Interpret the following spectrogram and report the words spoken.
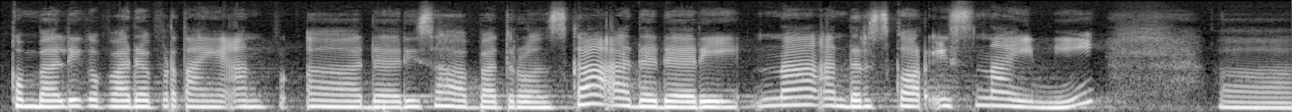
kembali kepada pertanyaan eh, dari sahabat Ronska ada dari na underscore isna ini eh,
